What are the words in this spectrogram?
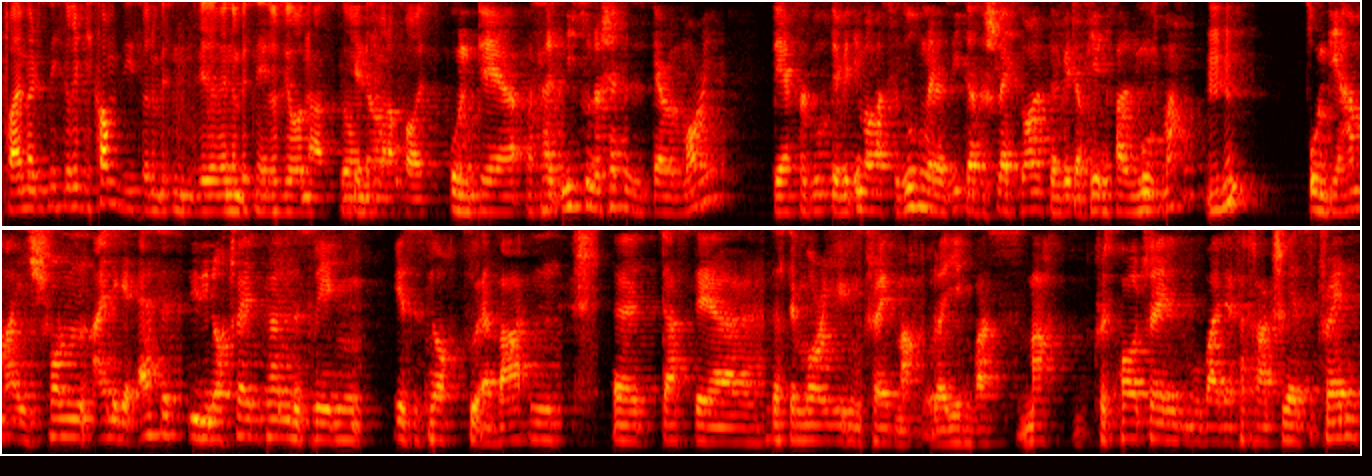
Vor allem, weil du es nicht so richtig kommen siehst, wenn du ein bisschen, wenn du ein bisschen Illusionen hast so, und Genau. dich immer noch freust. und der, was halt nicht zu unterschätzen ist, ist Daryl Morey. Der versucht, der wird immer was versuchen, wenn er sieht, dass es schlecht läuft, dann wird er auf jeden Fall einen Move machen. Mhm. Und die haben eigentlich schon einige Assets, die sie noch traden können. Deswegen ist es noch zu erwarten, äh, dass der, dass der Murray irgendeinen Trade macht oder irgendwas macht. Chris Paul tradet, wobei der Vertrag schwer ist zu traden.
